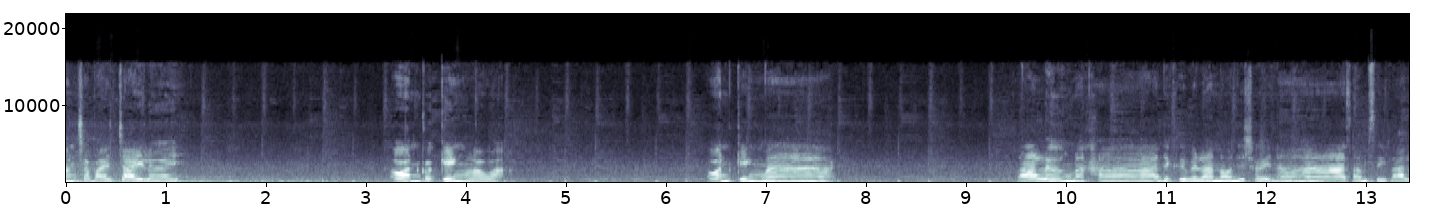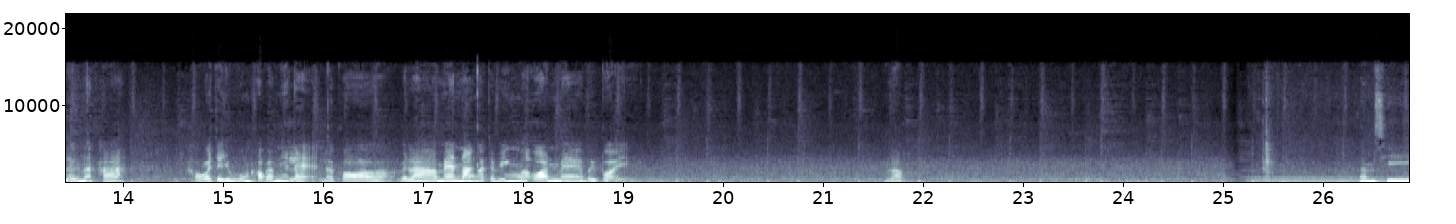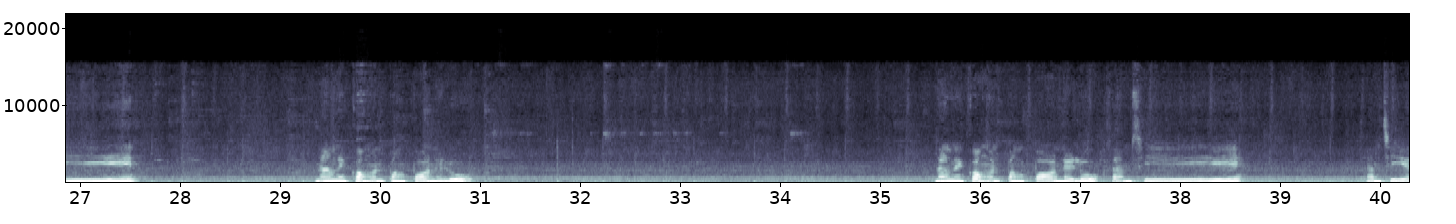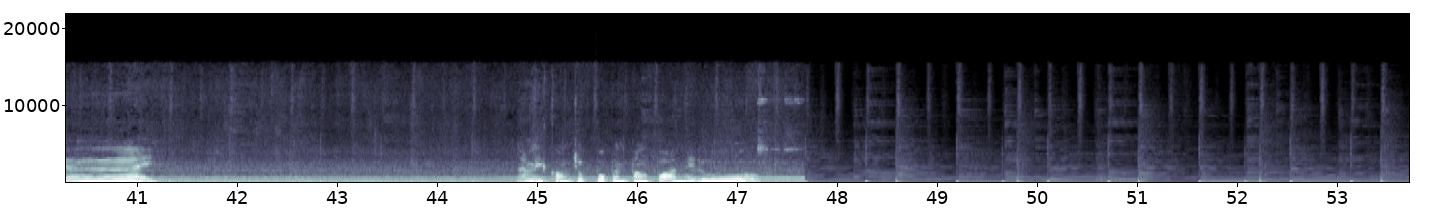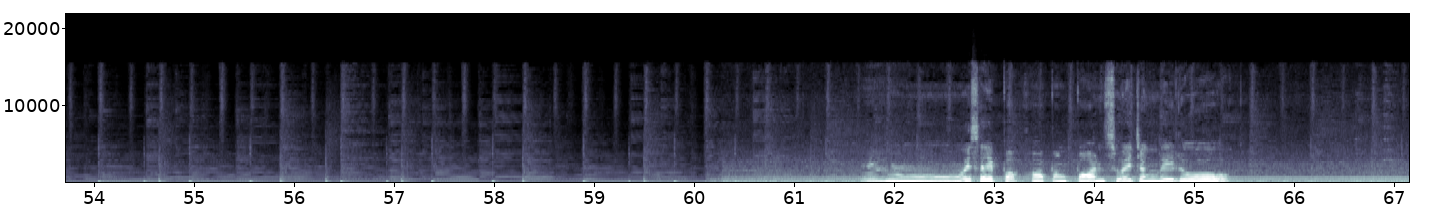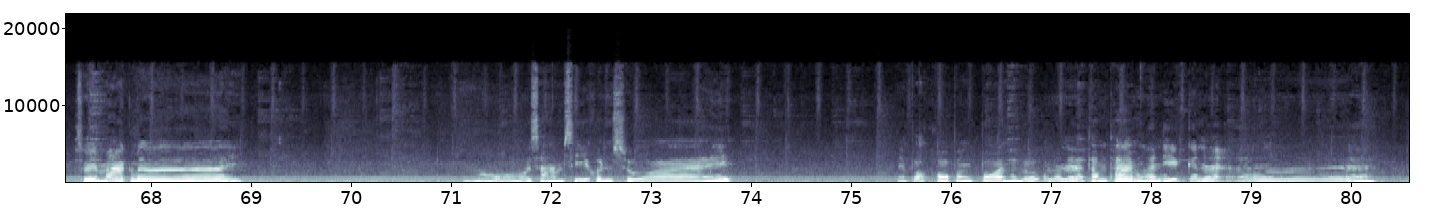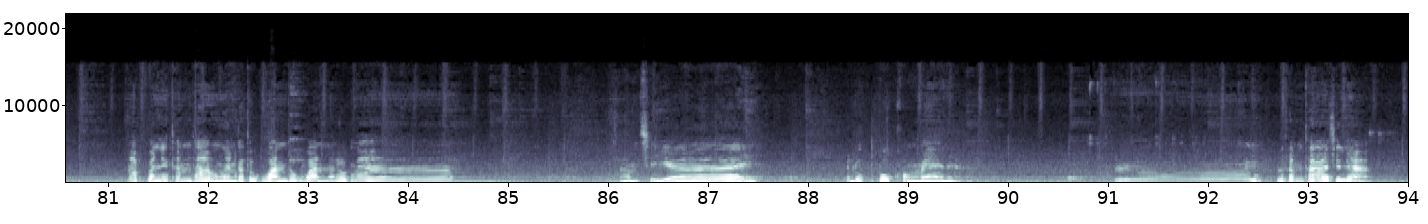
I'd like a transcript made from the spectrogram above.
อนสบายใจเลย อ้อนก็เก่งเราอะอ้อนเก่งมากล่าเริงนะคะ นี่คือเวลานอนเฉยๆนะสามสีล่าเริงนะคะเขาก็จะอยู่ของเขาแบบนี้แหละ แล้วก็เวลาแม่นั่งเขาจะวิ่งมาอ้อนแม่บ่อยๆหลับสามสี นั่งในกล่องเหมือนปังปอนเลยลูก นั่งในกล่องเหมือนปังปอนเลยลูกสามสีสามสีเอ้ย นั่งในกล่องชุบปุ๊บเหมือนปังปอนเลยลูก ใส่ปลอกคอปังปอนสวยจังเลยลูก สวยมากเลยโอ้สามสีคนสวยใส่ปลอกคอปังปอนเหรอลูกนั่นแหละทำท่าเหมือนอีกกันน่ะนับวันนี้ทำท่าเหมือนก็ทุกวันทุกวันนะลูกนะสามสีเอ้ยลูกปุ๊กของแม่เนี่ย มดูทำท่าใช่เนี่ย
